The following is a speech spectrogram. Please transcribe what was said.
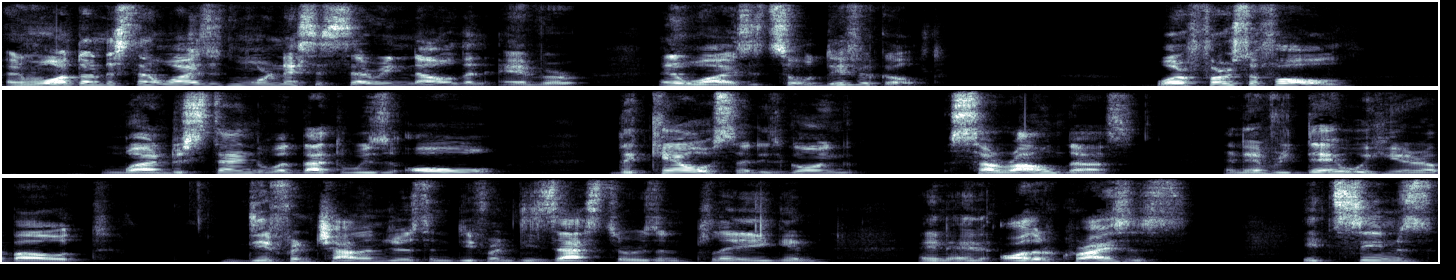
And we want to understand why is it more necessary now than ever and why is it so difficult? Well first of all we understand what that with all the chaos that is going surround us and every day we hear about different challenges and different disasters and plague and and, and other crises. It seems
